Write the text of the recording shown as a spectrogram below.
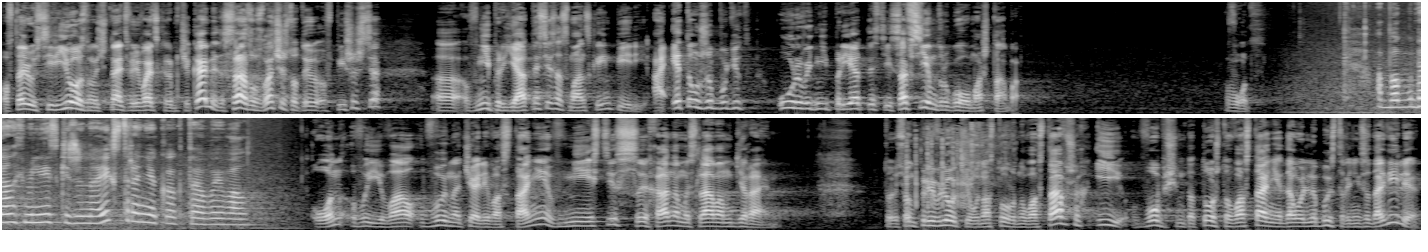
повторюсь, серьезно начинать воевать с крымчаками, это сразу значит, что ты впишешься э, в неприятности с Османской империей. А это уже будет уровень неприятностей совсем другого масштаба. Вот. А Богдан Хмельницкий же на их стороне как-то воевал? Он воевал в начале восстания вместе с ханом Исламом Гераем. То есть он привлек его на сторону восставших, и, в общем-то, то, что восстание довольно быстро не задавили,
